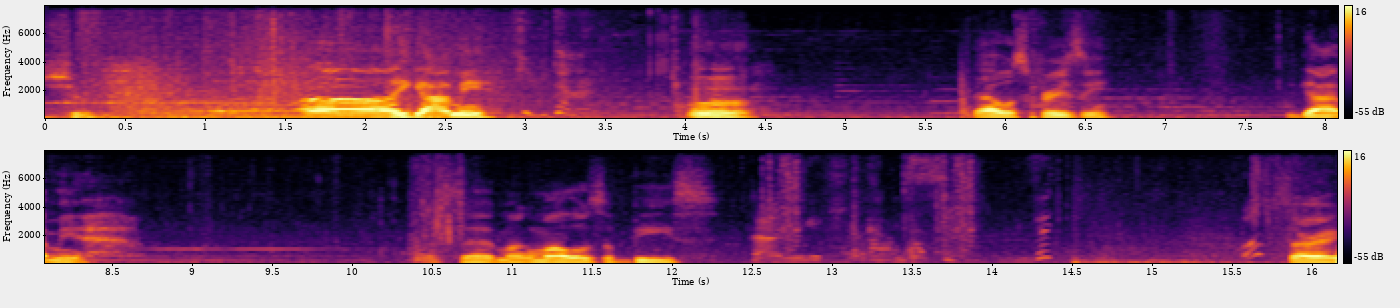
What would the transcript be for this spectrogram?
Shoot. Ah, he got me. Mm. That was crazy. You got me. I said, Magamalo's a beast. Sorry.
